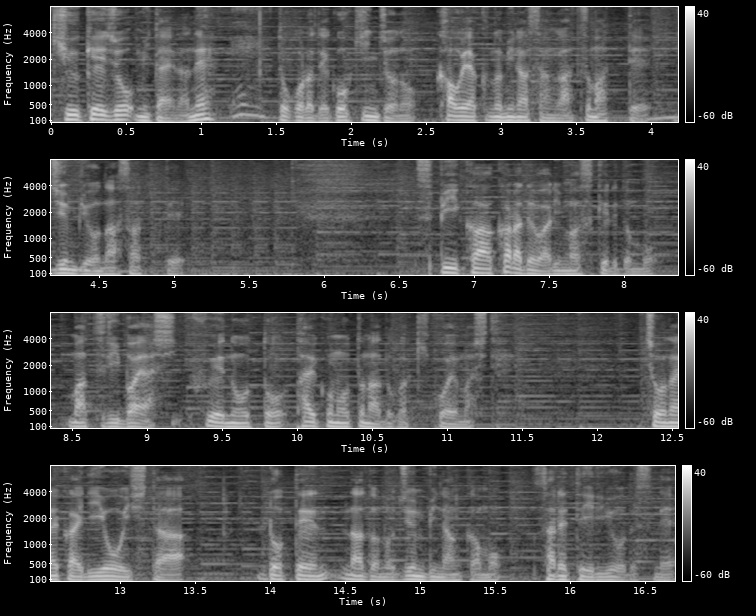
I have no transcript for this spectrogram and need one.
休憩所みたいなねところでご近所の顔役の皆さんが集まって準備をなさってスピーカーからではありますけれども祭り囃子笛の音太鼓の音などが聞こえまして町内会で用意した露店などの準備なんかもされているようですね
